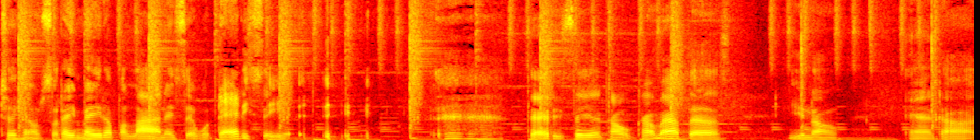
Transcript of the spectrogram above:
to him. So they made up a lie and they said, "Well, Daddy said, Daddy said, don't come after us," you know. And uh,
